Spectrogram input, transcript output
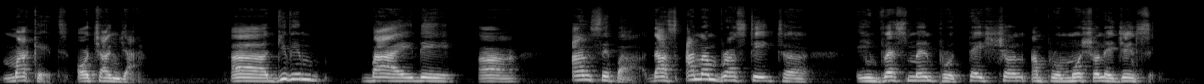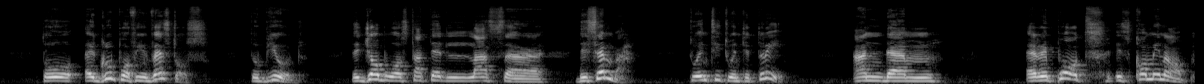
Market Ochanja, uh, given by the uh, ANSIPPA, that's Anambra State uh, Investment Protection and Promotion Agency, to a group of investors to build. The job was started last uh, December 2023. And um, a report is coming up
